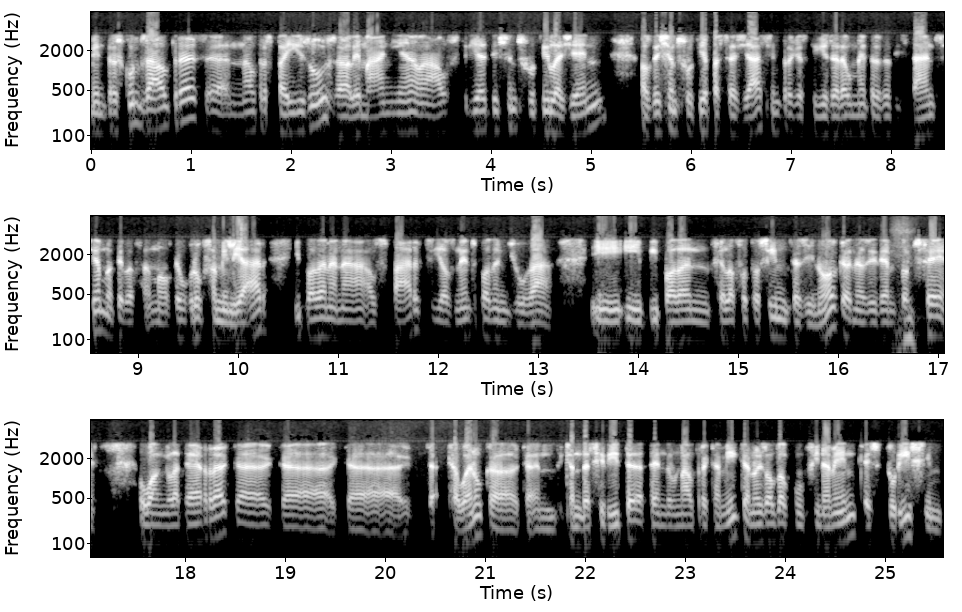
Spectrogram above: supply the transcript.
Mentre que uns altres, en altres països, a Alemanya, a Àustria, deixen sortir la gent, els deixen sortir a passejar sempre que estiguis a 10 metres de distància amb, la teva, amb el teu grup familiar i poden anar als parcs i els nens poden jugar i, i, i poden fer la fotosíntesi, no?, que necessitem tots fer. O Anglaterra, que, que, que, que, que, bueno, que, que, han, que han decidit prendre un altre camí, que no és el del confinament, que és duríssim.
